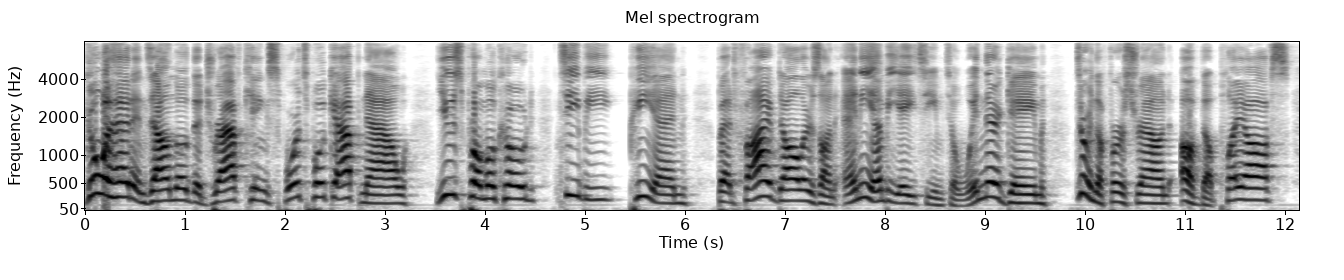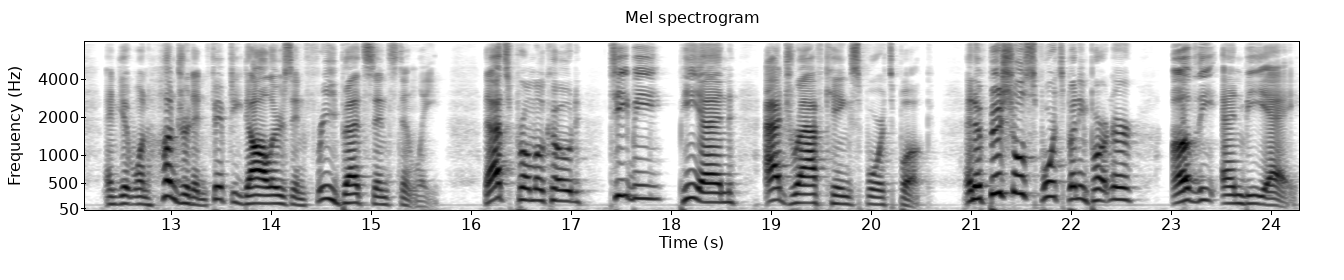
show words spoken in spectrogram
Go ahead and download the DraftKings Sportsbook app now. Use promo code TBPN. Bet $5 on any NBA team to win their game during the first round of the playoffs and get $150 in free bets instantly. That's promo code TBPN at DraftKings Sportsbook, an official sports betting partner of the NBA.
